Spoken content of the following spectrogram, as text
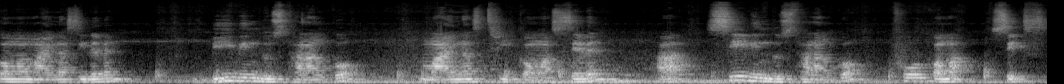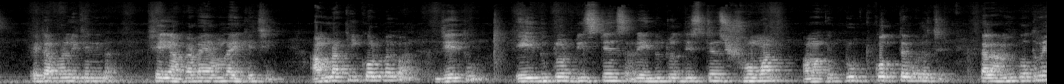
comma minus eleven B বিন্দু স্থানাঙ্ক মাইনাস থ্রি কমা সেভেন আর সি বিন্দু স্থানাঙ্ক ফোর কমা সিক্স এটা আমরা লিখে নিলাম। সেই আঁকাটাই আমরা এঁকেছি। আমরা কি করব এবার? যেহেতু এই দুটোর ডিস্টেন্স আর এই দুটোর ডিস্টেন্স সমান, আমাকে প্রুভ করতে বলেছে। তাহলে আমি প্রথমে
